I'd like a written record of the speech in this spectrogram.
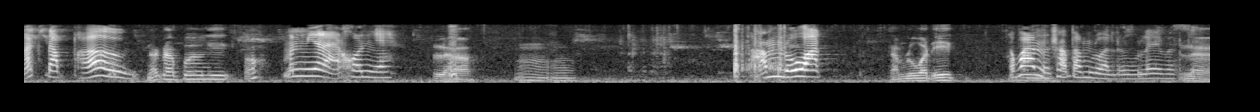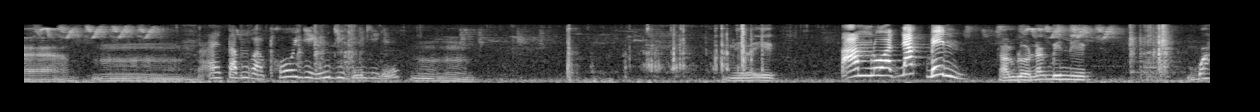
นักดับเพลิงนักดับเพลิงอีกอ๋อมันมีหลายคนไงเหรออืมอืมตำรวจตำรวจอีกเพราะว่าหนูชอบตำรวจหนูเลยมาเหรสิออืม ไอ้ตำรวจผู้หญิงหญิงหญิงอืมอืมมีอะไรอีกตำรวจนักบิน ตำรวจนักบินอีกวะ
